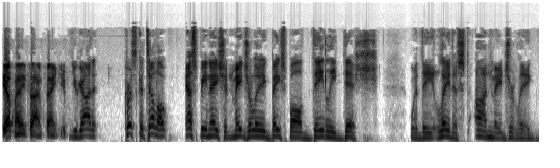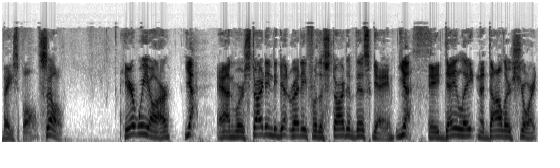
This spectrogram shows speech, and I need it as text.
Yep, anytime. Thank you. You got it. Chris Cotillo, SB Nation Major League Baseball Daily Dish with the latest on Major League Baseball. So, here we are. Yeah. And we're starting to get ready for the start of this game. Yes. A day late and a dollar short.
